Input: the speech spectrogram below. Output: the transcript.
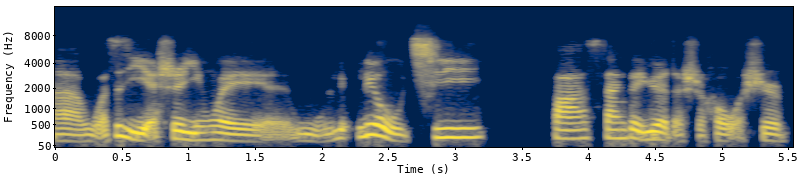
啊，我自己也是因为五六六七八三个月的时候，我是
